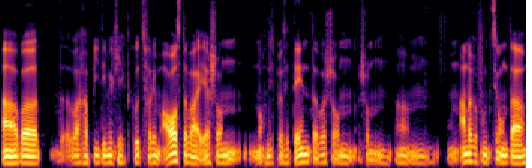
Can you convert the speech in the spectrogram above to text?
aber da war Rapid wirklich kurz vor dem Aus, da war er schon noch nicht Präsident, aber schon, schon ähm, eine andere Funktion da.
